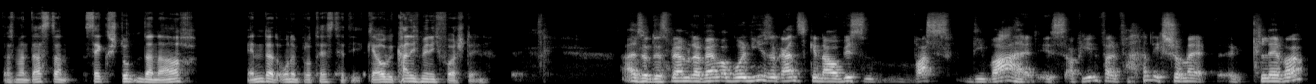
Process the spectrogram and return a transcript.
dass man das dann sechs Stunden danach ändert ohne Protest, hätte ich glaube, kann ich mir nicht vorstellen. Also das werden, da werden wir wohl nie so ganz genau wissen, was die Wahrheit ist. Auf jeden Fall fand ich schon mal äh, clever,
